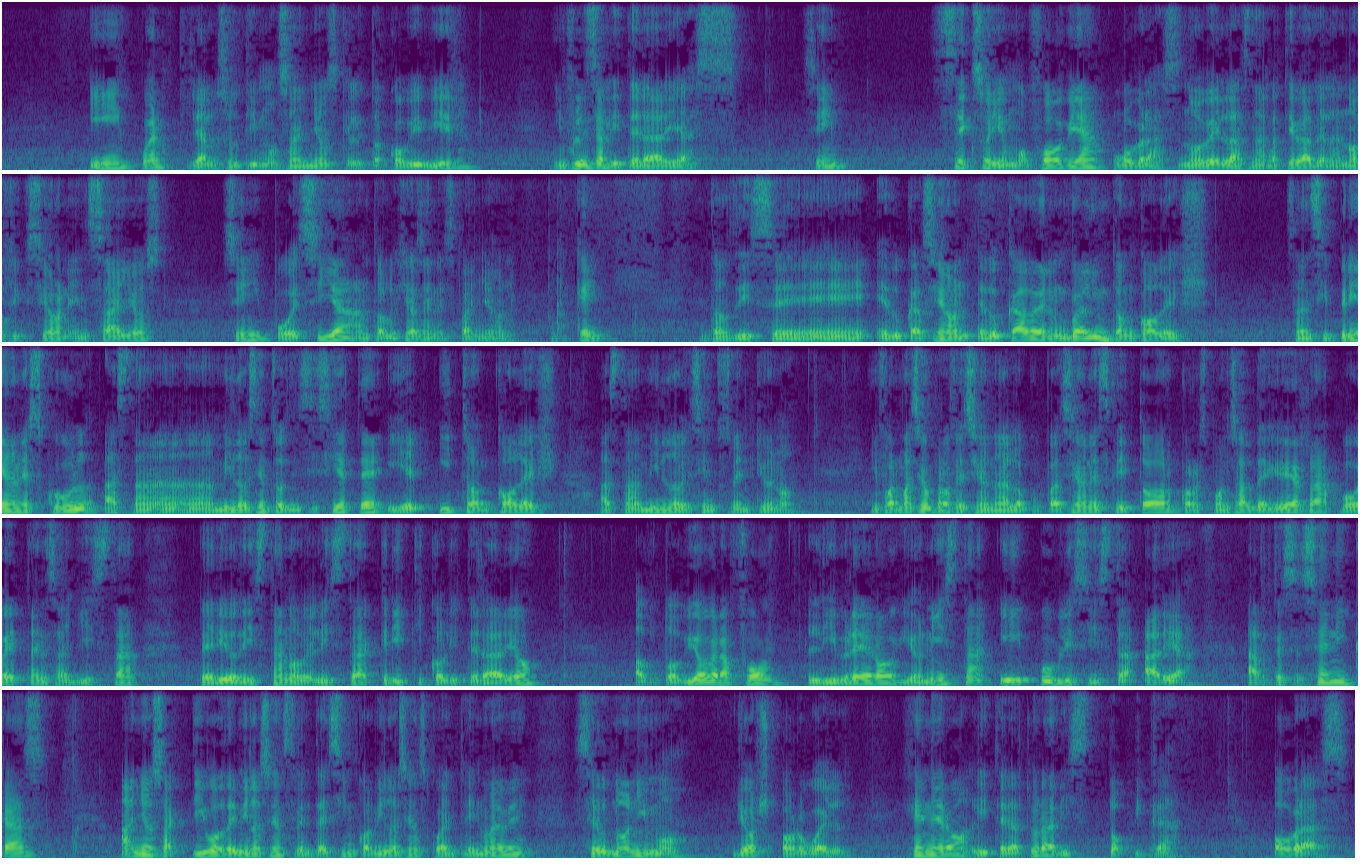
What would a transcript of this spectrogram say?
y bueno, pues ya los últimos años que le tocó vivir, influencias literarias, ¿sí? Sexo y homofobia, obras, novelas, narrativa de la no ficción, ensayos, ¿sí? Poesía, antologías en español, ¿ok? Entonces dice educación, educado en Wellington College, San Ciprian School hasta 1917 ah, y el Eton College hasta 1921 Información profesional, ocupación, escritor, corresponsal de guerra, poeta, ensayista, periodista, novelista, crítico literario, autobiógrafo, librero, guionista y publicista. Área, artes escénicas, años activo de 1935 a 1949, seudónimo George Orwell, género, literatura distópica, obras,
